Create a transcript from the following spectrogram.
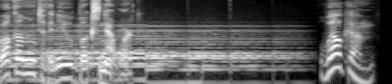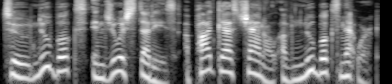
Welcome to the New Books Network. Welcome to New Books in Jewish Studies, a podcast channel of New Books Network.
